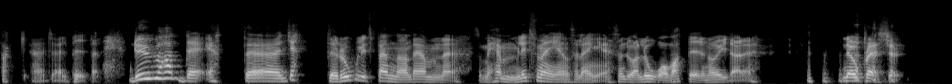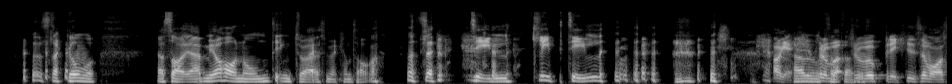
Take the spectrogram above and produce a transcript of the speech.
Tack Agile People. Du hade ett äh, jätteroligt spännande ämne som är hemligt för mig än så länge, som du har lovat blir en höjdare. No pressure. Snacka om Jag sa, ja, men jag har någonting tror jag som jag kan ta. till, klipp till. Okej, okay, för, för att vara uppriktig så var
